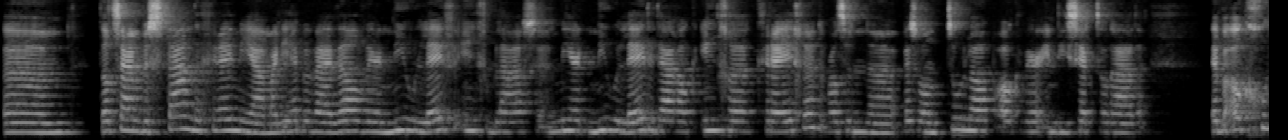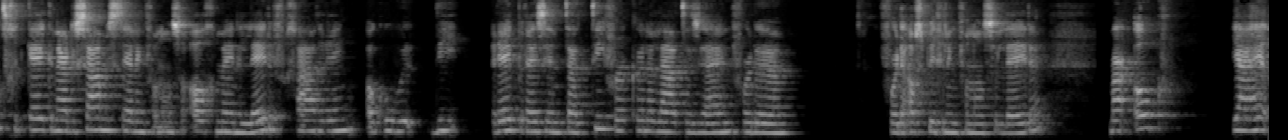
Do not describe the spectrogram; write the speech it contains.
Um, dat zijn bestaande gremia, maar die hebben wij wel weer nieuw leven ingeblazen. Meer nieuwe leden daar ook ingekregen. Er was een, uh, best wel een toeloop ook weer in die sectorraden. We hebben ook goed gekeken naar de samenstelling van onze algemene ledenvergadering. Ook hoe we die representatiever kunnen laten zijn voor de, voor de afspiegeling van onze leden. Maar ook ja, heel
